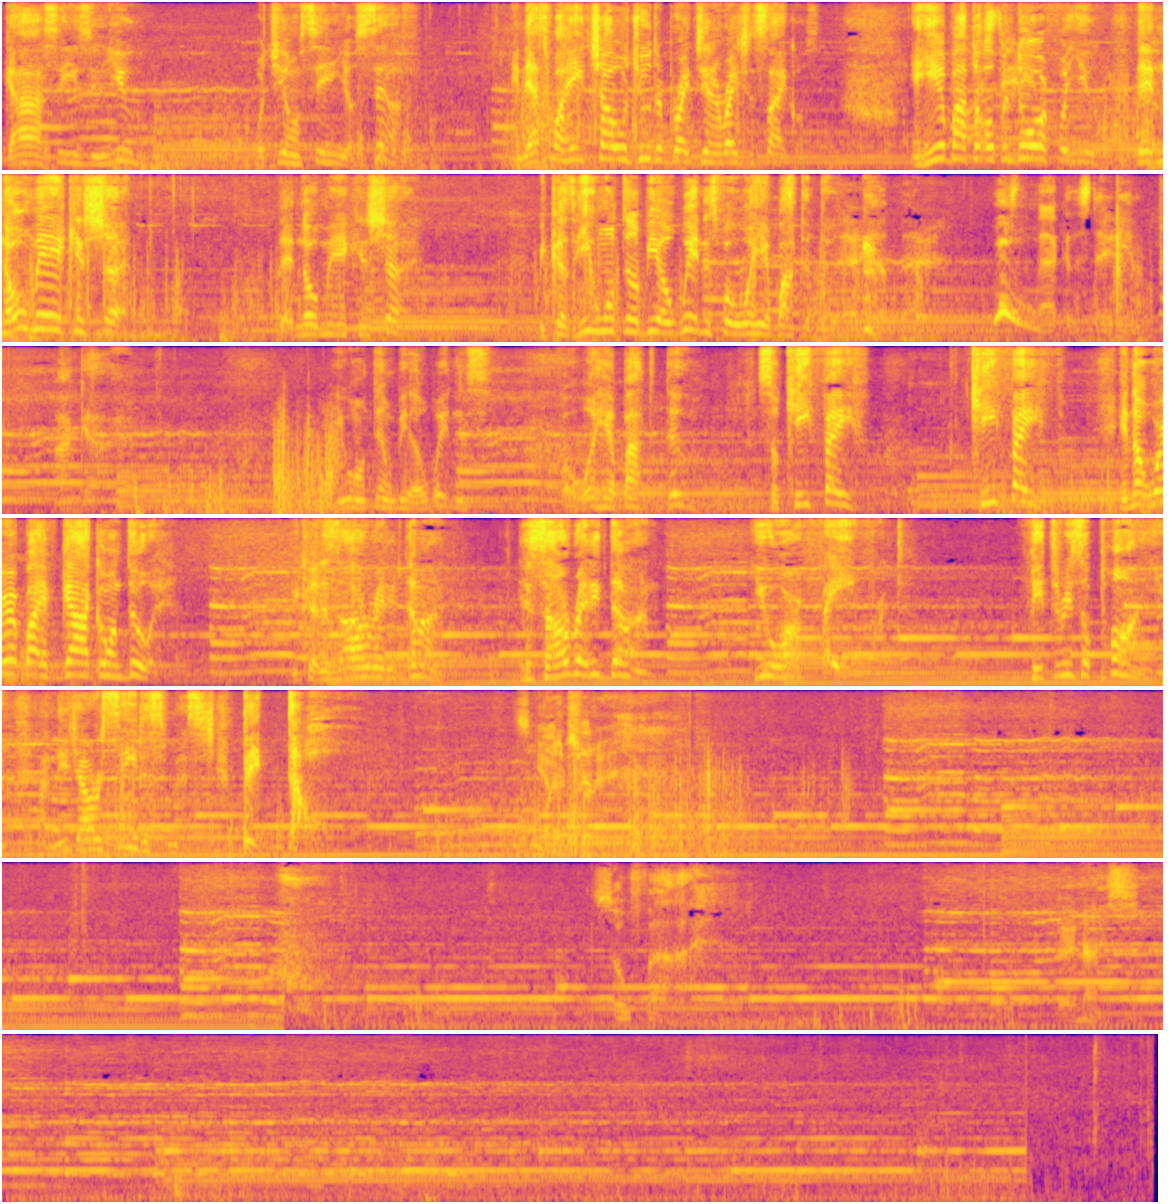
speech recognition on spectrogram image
God sees in you what you don't see in yourself. And that's why he chose you to break generation cycles. And he about to open door for you that no man can shut. That no man can shut. Because he wants them to be a witness for what he about to do. There, up there. The back of the stadium. My God. You want them to be a witness for what he about to do. So keep faith. Keep faith. And don't worry about if God gonna do it. Because it's already done. It's already done. You are favored. Victory's upon you. I need y'all to receive this message. Big dog. It's much better. So far. Very nice.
